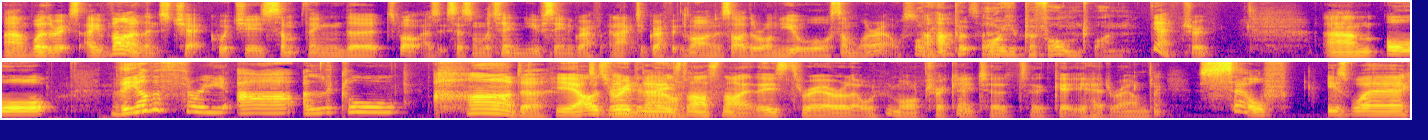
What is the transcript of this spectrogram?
Um, whether it's a violence check, which is something that, well, as it says on the tin, you've seen a graph- an act of graphic violence either on you or somewhere else. Or, Uh-huh, you, per- so- or you performed one. Yeah, true. Um, or the other three are a little harder. Yeah, I was reading down. these last night. These three are a little more tricky to, to get your head around. Self is where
